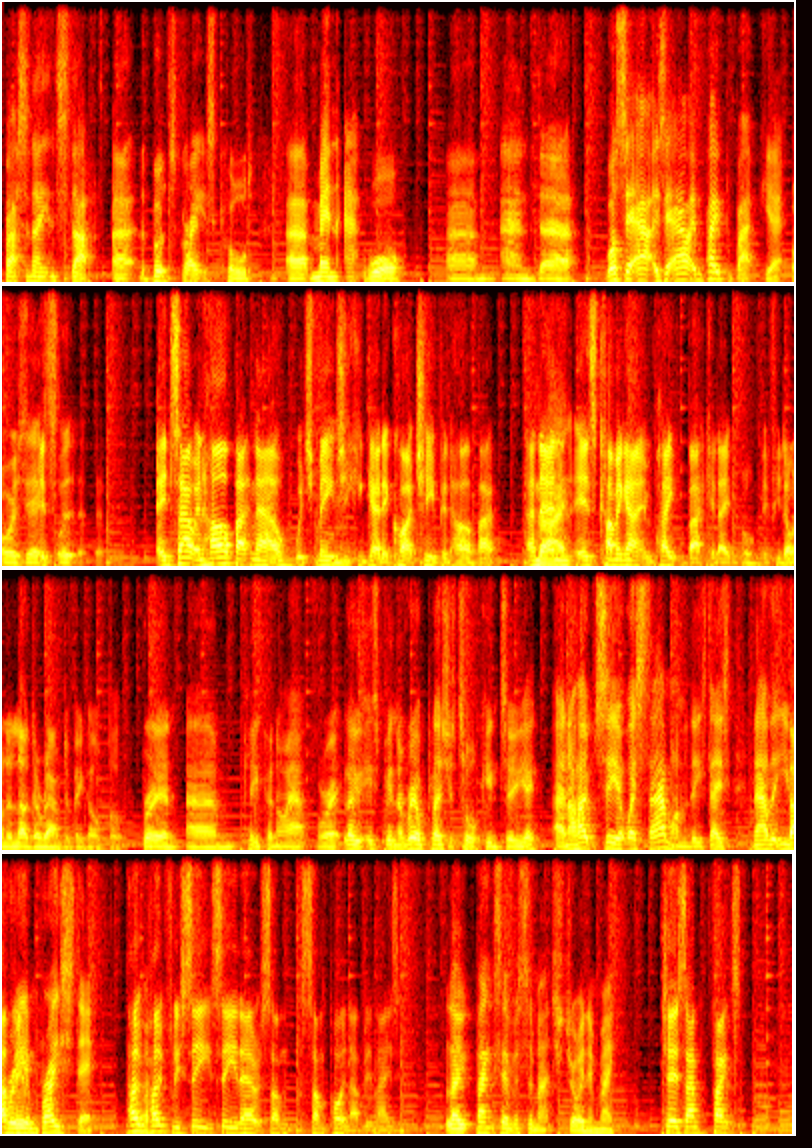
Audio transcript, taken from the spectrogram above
Fascinating stuff. Uh, the book's great. It's called uh, Men at War. Um, and uh, what's it out? Is it out in paperback yet, or is it? It's- It's out in hardback now, which means you can get it quite cheap in hardback. And then Right. it's coming out in paperback in April if you don't want to lug around a big old book. Brilliant. Um, keep an eye out for it. Luke, it's been a real pleasure talking to you. And I hope to see you at West Ham one of these days now that you've re embraced it. Ho- hopefully, see see you there at some some point. That'd be amazing. Luke, thanks ever so much for joining me. Cheers, Sam. Thanks.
